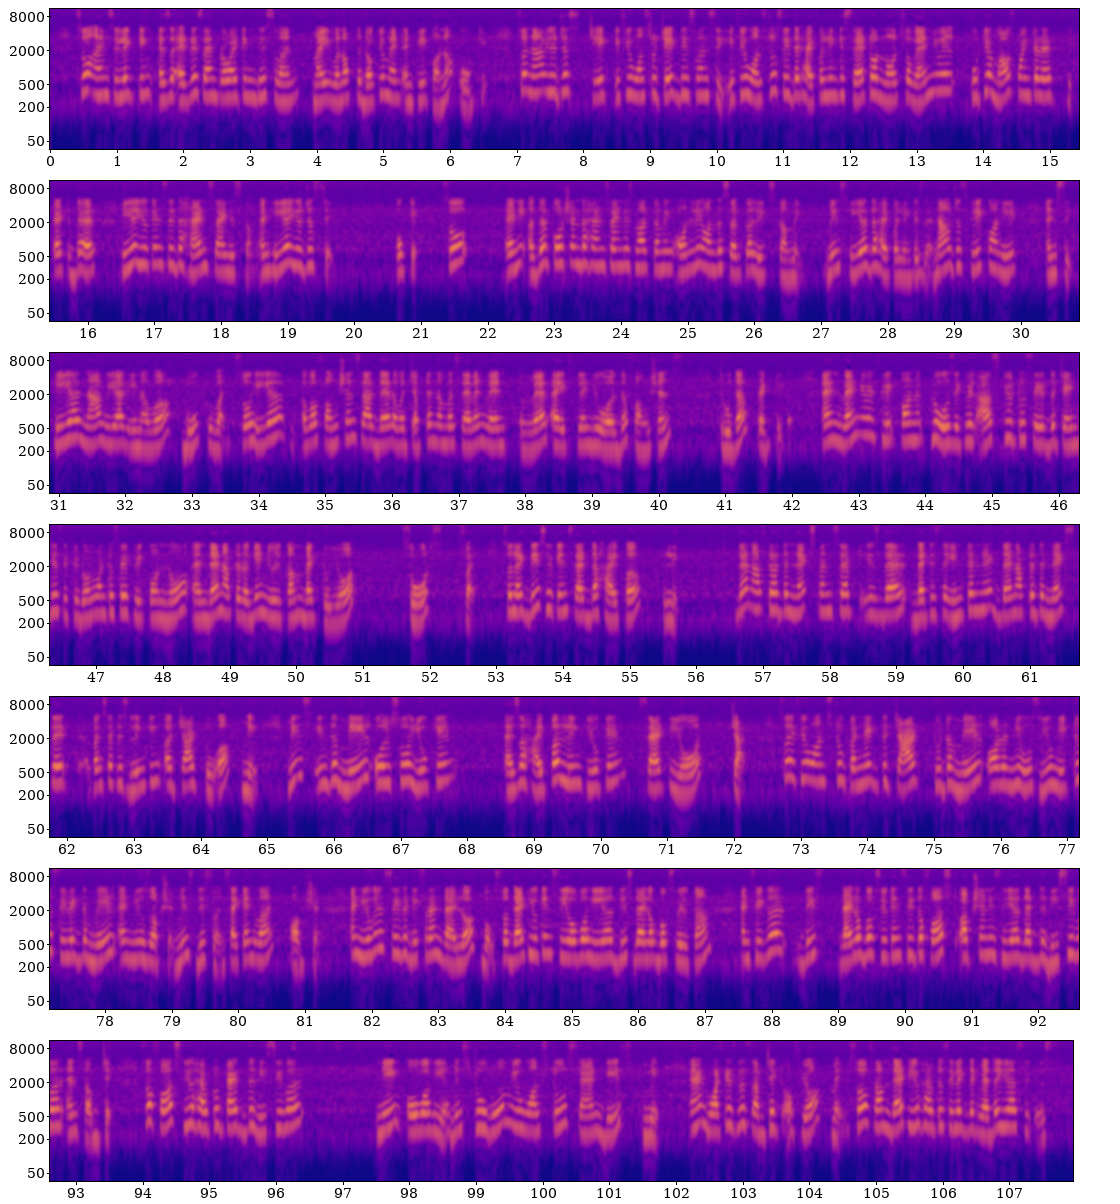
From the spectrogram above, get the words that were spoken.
So I am selecting as the address I am providing this one my one of the document and click on a OK. So now you just check. If you want to check this one see. If you want to see that hyperlink is set or not so when you will put your mouse pointer at, at there here you can see the hand sign is come. And here you just check. Okay so any other portion the hand sign is not coming only on the circle it's coming. Means here the hyperlink is there. Now just click on it and see. Here now we are in our book 1 so here our functions are there. Our chapter number 7 when where i explained you all the functions through the practical. And when you will click on close it will ask you to save the changes. If you don't want to save click on no. And then after again you will come back to your source file so like this you can set the hyperlink. Then after the next concept is there that is the internet. Then after the next concept is linking a chart to a mail. Means in the mail also you can as a hyperlink you can set your chart. So if you want to connect the chart to the mail or a news, you need to select the mail and news option. Means this one, second one option and you will see the different dialog box. So that you can see over here this dialog box will come and figure this dialog box you can see the first option is here that the receiver and subject. So first you have to type the receiver name over here means to whom you want to send this mail and what is the subject of your mail. So from that you have to select that whether you are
